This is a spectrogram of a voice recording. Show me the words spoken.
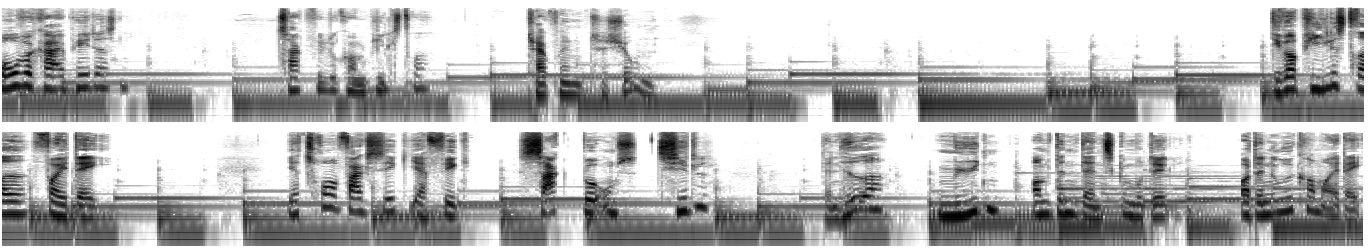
Ove Kai Petersen, tak fordi du kom i Pilstred. Tak for invitationen. Det var Pilestræde for i dag. Jeg tror faktisk ikke, jeg fik sagt bogens titel. Den hedder Myten om den danske model, og den udkommer i dag.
